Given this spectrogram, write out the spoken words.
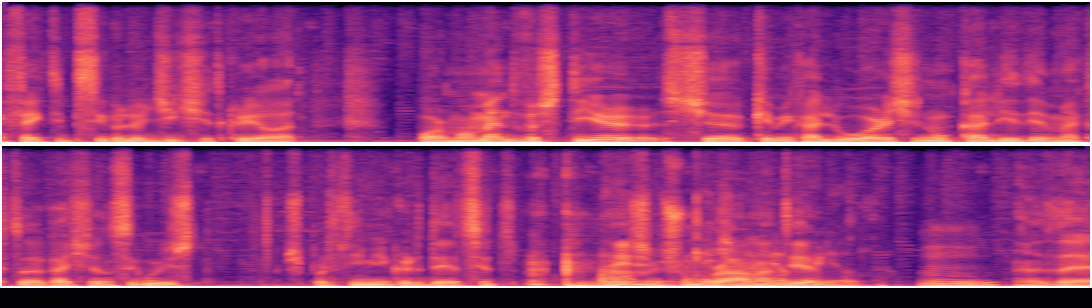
efekti psikologjik që të krijohet. Por moment vështirë që kemi kaluar që nuk ka lidhje me këtë, ka qenë sigurisht shpërthimi i Gërdecit. ne ishim shumë pranë atje. Mhm. Dhe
